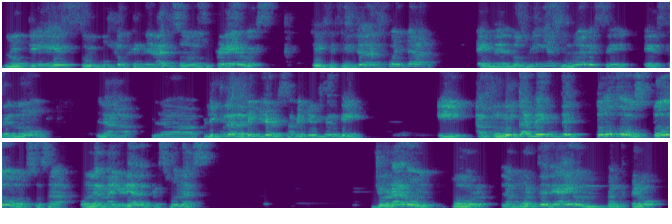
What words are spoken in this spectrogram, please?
lo que es un gusto general son los superhéroes. Sí, sí, Si sí. te das cuenta, en el 2019 se estrenó la, la película de Avengers, Avengers Endgame, y absolutamente todos, todos, o sea, o la mayoría de personas lloraron por la muerte de Iron Man, pero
